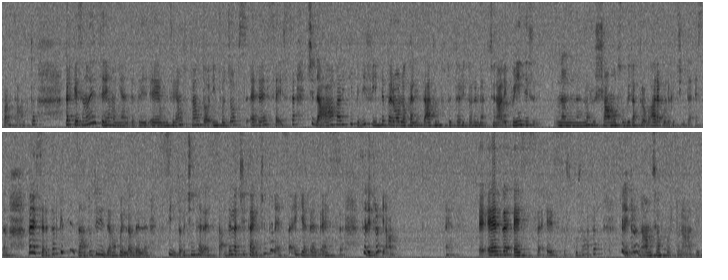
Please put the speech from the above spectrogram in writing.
quant'altro, perché se non inseriamo niente, eh, inseriamo soltanto InfoJobs RSS, ci dà vari tipi di feed però localizzati in tutto il territorio nazionale, quindi non, non, riusciamo subito a trovare quello che ci interessano. Per essere targetizzato utilizziamo quello del sito che ci interessa, della città che ci interessa e gli RSS. Se li troviamo, RSS, scusate, se li troviamo siamo fortunati.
